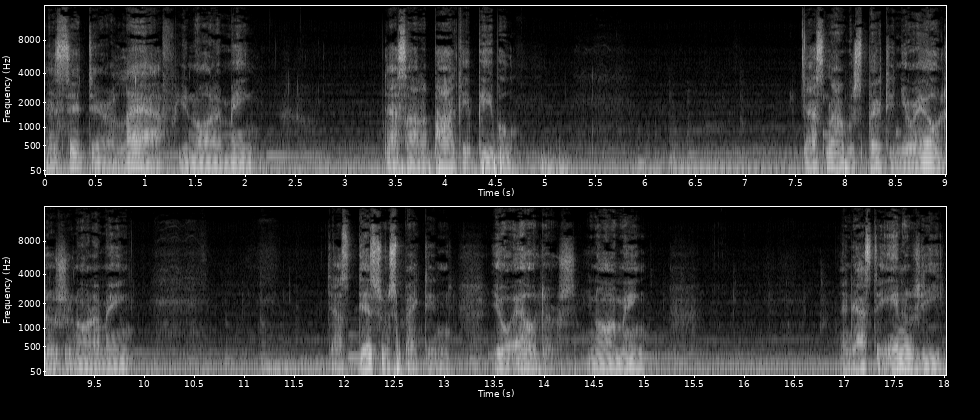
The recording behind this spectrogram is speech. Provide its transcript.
And sit there and laugh, you know what I mean? That's out of pocket, people. That's not respecting your elders, you know what I mean? That's disrespecting your elders, you know what I mean? And that's the energy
